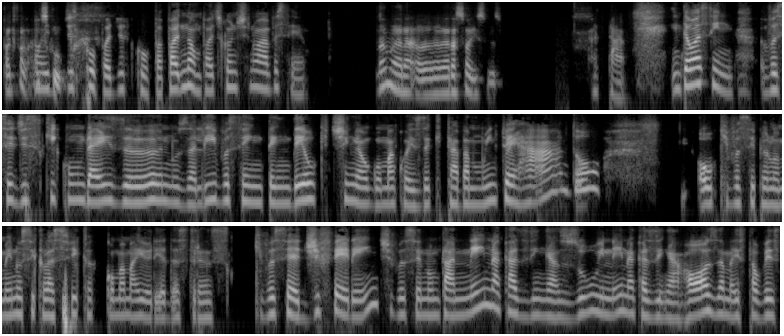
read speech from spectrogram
Pode falar, Oi, desculpa. desculpa, desculpa. Pode, não, pode continuar você. Não, era, era só isso mesmo. Tá. Então, assim, você disse que com 10 anos ali você entendeu que tinha alguma coisa que estava muito errado, ou que você pelo menos se classifica como a maioria das trans, que você é diferente, você não está nem na casinha azul e nem na casinha rosa, mas talvez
